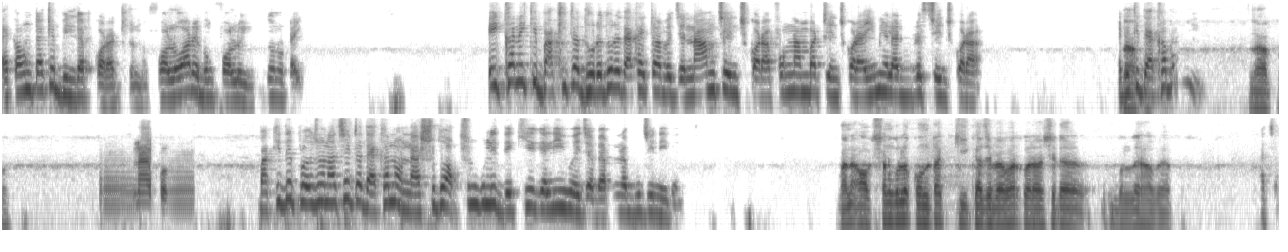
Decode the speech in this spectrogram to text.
অ্যাকাউন্টটাকে বিল্ড আপ করার জন্য ফলোয়ার এবং ফলোইং দোনোটাই। এইখানে কি বাকিটা ধরে ধরে দেখাইতে হবে যে নাম চেঞ্জ করা ফোন নাম্বার চেঞ্জ করা ইমেল অ্যাড্রেস চেঞ্জ করা? এটা কি দেখাবো না আপু। না আপু। বাকিদের প্রয়োজন আছে এটা দেখানো না শুধু অপশনগুলি দেখিয়ে গেলেই হয়ে যাবে আপনারা বুঝে নেবেন। মানে অপশনগুলো কোনটা কি কাজে ব্যবহার করা হয় সেটা বললে হবে আচ্ছা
